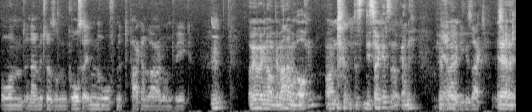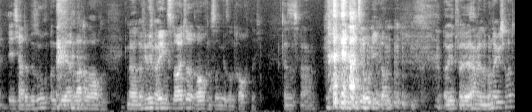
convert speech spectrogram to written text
und in der Mitte so ein großer Innenhof mit Parkanlage und Weg. Mhm. Auf jeden Fall genau, wir waren am Rauchen und das, die Story kennst du noch gar nicht. Auf jeden Ja, Fall. nee, wie gesagt, ich, Ja. hatte, ich hatte Besuch und wir waren am Rauchen. Genau, und auf jeden Fall. Übrigens, Leute, Rauchen ist ungesund, raucht nicht. Das ist wahr. ja, Tobi, komm. Auf jeden Fall haben wir dann runtergeschaut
